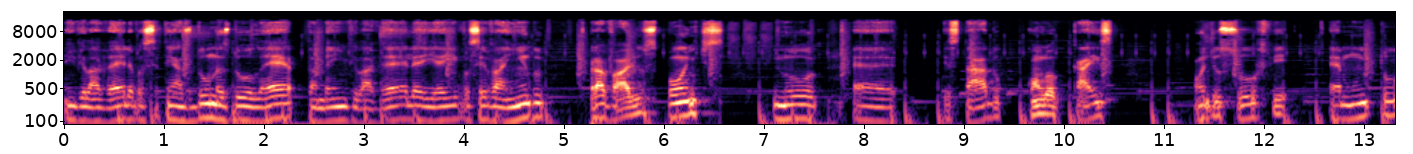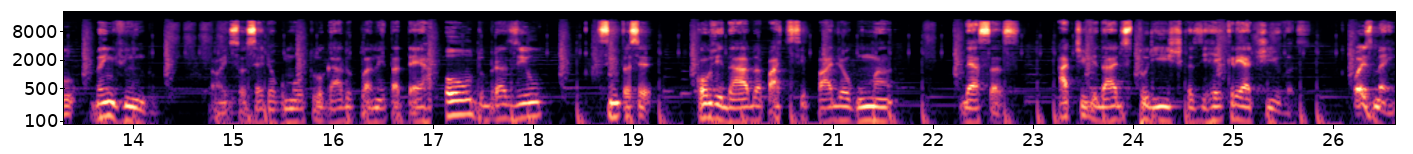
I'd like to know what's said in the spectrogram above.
em Vila Velha, você tem as dunas do Lé também em Vila Velha, e aí você vai indo para vários pontes no é, estado com locais onde o surf é muito bem-vindo. Então, se você é de algum outro lugar do planeta Terra ou do Brasil, sinta-se convidado a participar de alguma dessas atividades turísticas e recreativas. Pois bem,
